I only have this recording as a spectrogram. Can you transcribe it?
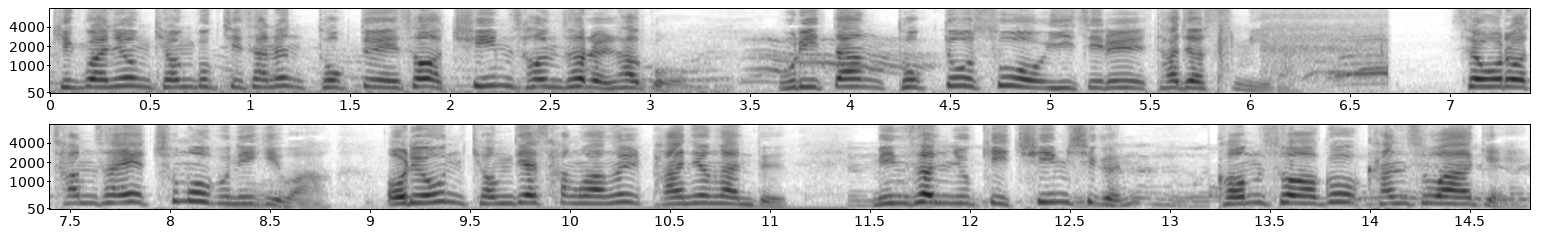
김관용 경북지사는 독도에서 취임 선서를 하고 우리 땅 독도 수호 의지를 다졌습니다. 세월호 참사의 추모 분위기와 어려운 경제 상황을 반영한 듯 민선 6기 취임식은 검소하고 간소하게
